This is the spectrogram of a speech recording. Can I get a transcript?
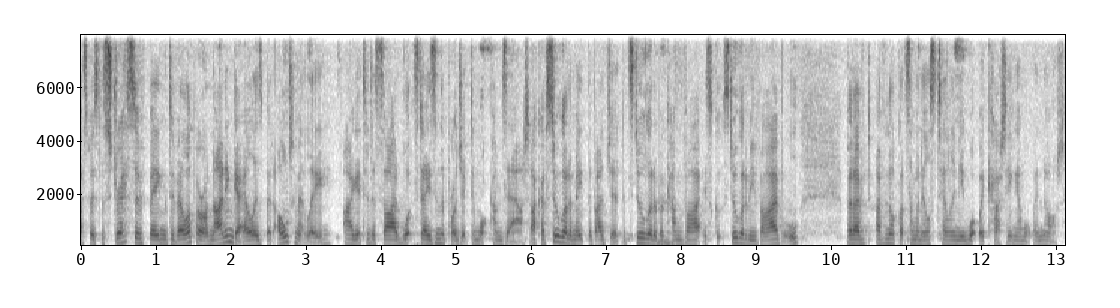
I suppose the stress of being developer on Nightingale is, but ultimately I get to decide what stays in the project and what comes out. Like I've still got to meet the budget, it's still got to mm. become vi- it's still got to be viable, but I've I've not got someone else telling me what we're cutting and what we're not.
